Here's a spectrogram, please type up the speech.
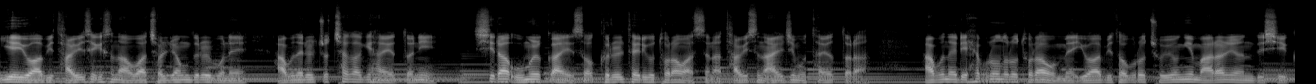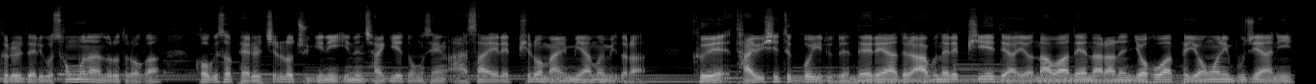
이에 요압이 다윗에게서 나와 전령들을 보내 아브넬을 쫓아가게 하였더니 시라 우물가에서 그를 데리고 돌아왔으나 다윗은 알지 못하였더라 아브넬이 헤브론으로 돌아오매 요압이 더불어 조용히 말하려는 듯이 그를 데리고 성문 안으로 들어가 거기서 배를 찔러 죽이니 이는 자기의 동생 아사엘의 피로 말미암음이더라. 그의 다윗이 듣고 이르되 내레 아들 아브넬의 피에 대하여 나와 내 나라는 여호와 앞에 영원히 무죄하니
